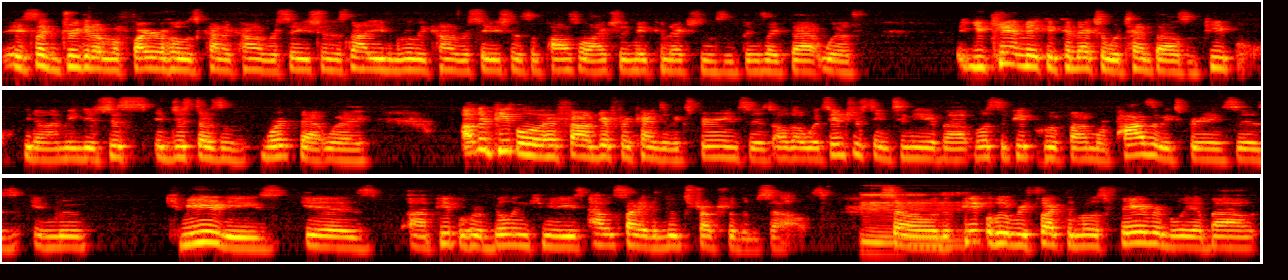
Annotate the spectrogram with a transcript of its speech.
it's like drinking out of a fire hose kind of conversation. It's not even really conversation. It's impossible to actually make connections and things like that with you can't make a connection with 10,000 people. You know i mean it's just it just doesn't work that way other people have found different kinds of experiences. Although what's interesting to me about most of the people who have found more positive experiences in MOOC communities is uh, people who are building communities outside of the MOOC structure themselves. Mm. So the people who reflect the most favorably about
